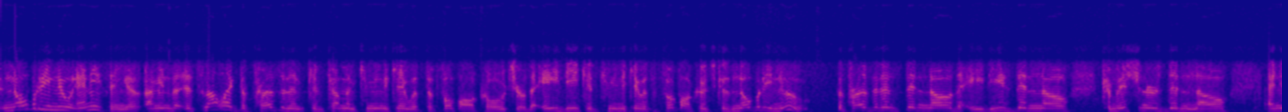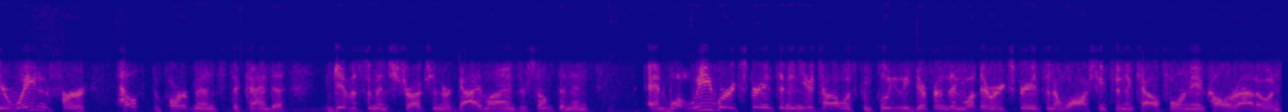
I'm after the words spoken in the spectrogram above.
nobody knew anything. I mean, it's not like the president could come and communicate with the football coach or the AD could communicate with the football coach because nobody knew. The presidents didn't know, the ADs didn't know, commissioners didn't know, and you're waiting for health departments to kind of give us some instruction or guidelines or something and and what we were experiencing in Utah was completely different than what they were experiencing in Washington and California and Colorado. And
